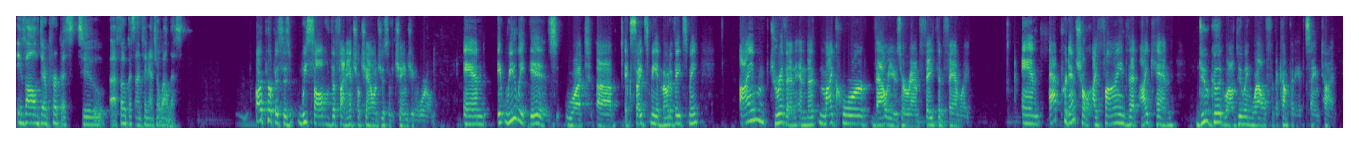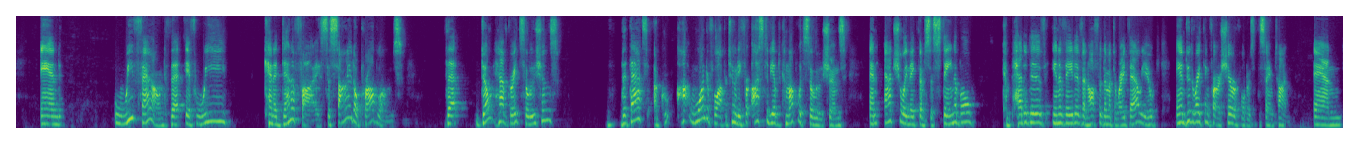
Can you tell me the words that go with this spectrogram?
evolved their purpose to uh, focus on financial wellness. our purpose is we solve the financial challenges of a changing world. And it really is what uh, excites me and motivates me. I'm driven, and the, my core values are around faith and family. And at Prudential, I find that I can do good while doing well for the company at the same time. And we found that if we can identify societal problems that don't have great solutions, that that's a wonderful opportunity for us to be able to come up with solutions and actually make them sustainable, competitive, innovative, and offer them at the right value and do the right thing for our shareholders at the same time. And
